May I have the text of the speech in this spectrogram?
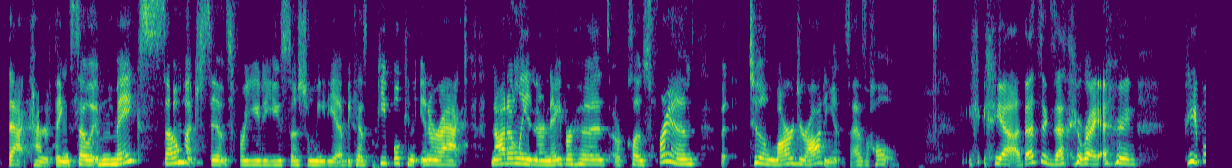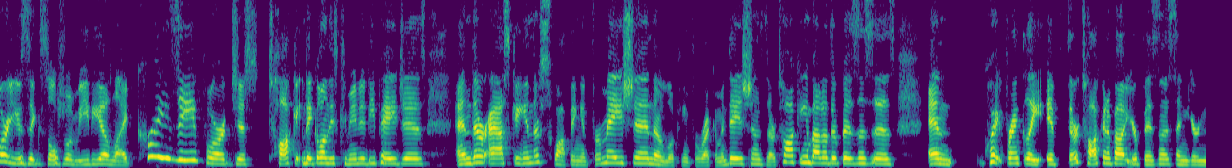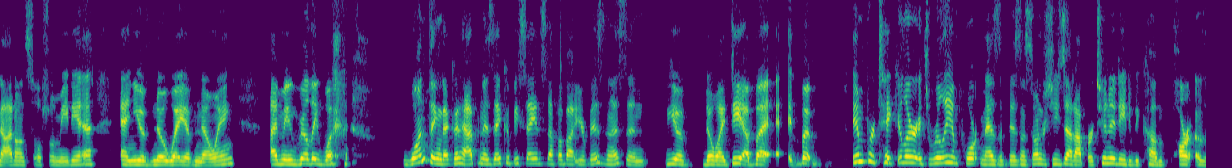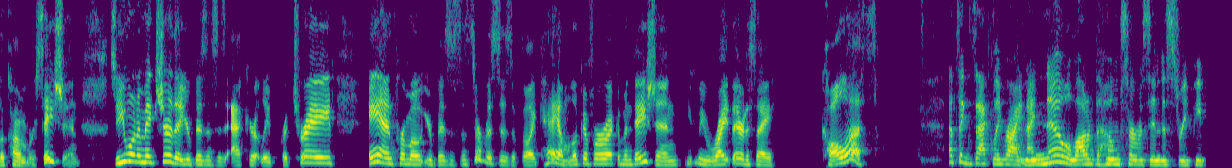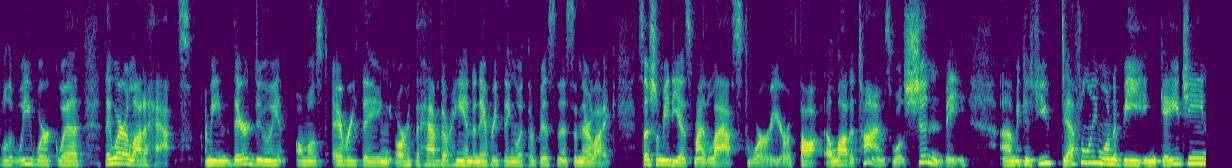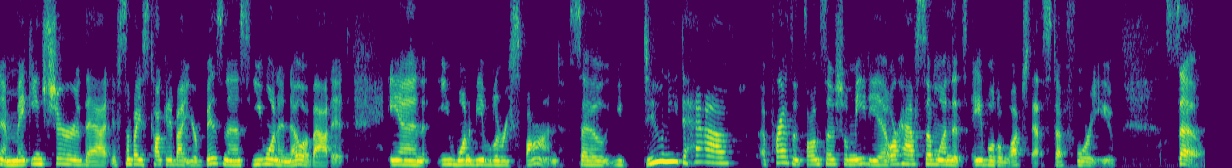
that kind of thing. So it makes so much sense for you to use social media because people can interact not only in their neighborhoods or close friends, but to a larger audience as a whole. Yeah, that's exactly right. I mean, people are using social media like crazy for just talking. They go on these community pages and they're asking and they're swapping information. They're looking for recommendations. They're talking about other businesses. And quite frankly, if they're talking about your business and you're not on social media and you have no way of knowing, I mean, really, what one thing that could happen is they could be saying stuff about your business and you have no idea. But, eh, but, in particular, it's really important as a business owner to use that opportunity to become part of the conversation. So you want to make sure that your business is accurately portrayed and promote your business and services. If they're like, hey, I'm looking for a recommendation, you can be right there to say, call us. That's exactly right. And I know a lot of the home service industry people that we work with, they wear a lot of hats. I mean, they're doing almost everything or they have their hand in everything with their business. And they're like, social media is my last worry or thought a lot of times. Well, it shouldn't be um, because you definitely want to be engaging and making sure that if somebody's talking about your business, you want to know about it and you want to be able to respond. So you do need to have a presence on social media or have someone that's able to watch that stuff for you. So,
